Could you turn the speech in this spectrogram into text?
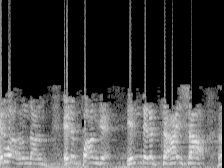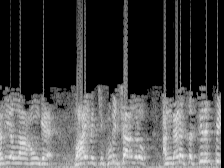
எதுவாக இருந்தாலும் எடுப்பாங்க. எந்த இடத்த ஆயிஷா ரவி அவங்க வாய் வச்சு குடிச்சாங்களோ அந்த இடத்தை திருப்பி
